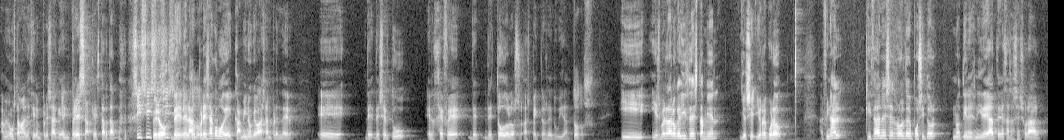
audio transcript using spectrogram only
A mí me gusta más decir empresa que, empresa. que, startup. Sí, sí, Pero sí, sí, de, de la empresa como de camino que vas a emprender, eh, de, de ser tú el jefe de, todos los aspectos de tu vida. Todos. Y, es verdad lo que dices también, yo, yo recuerdo, al final, quizá en ese rol de opositor no tienes ni idea, te dejas asesorar,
